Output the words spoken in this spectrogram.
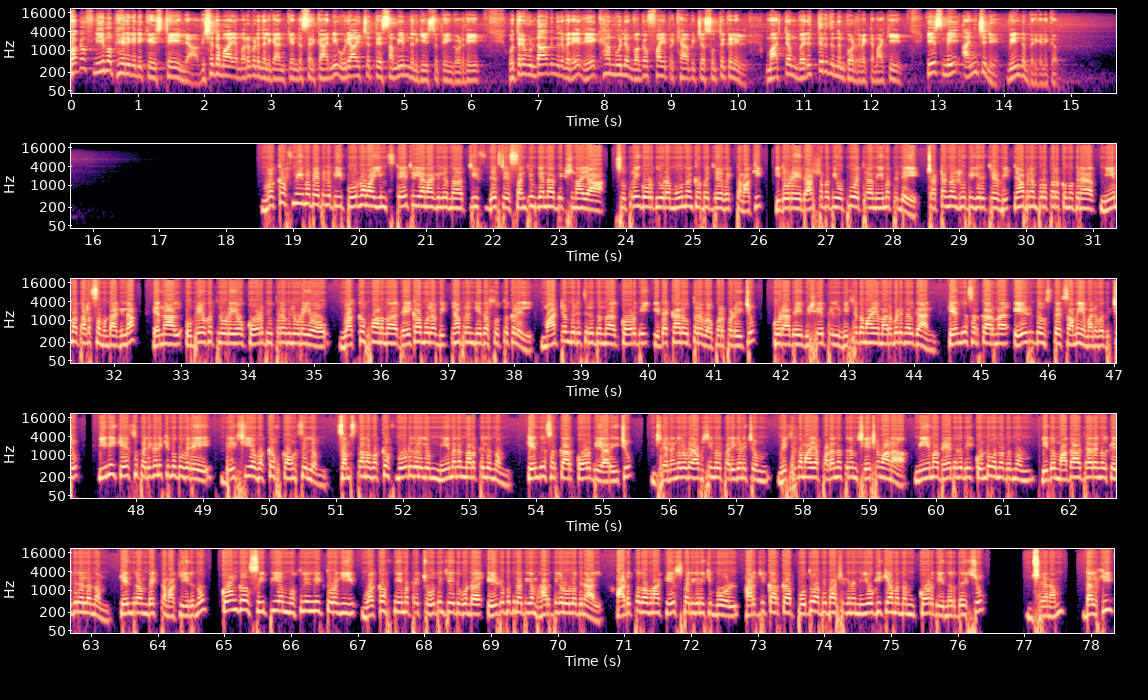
വഖഫ് നിയമ ഭേദഗതിക്ക് സ്റ്റേയില്ല. വിശദമായ മറുപടി നൽകാൻ കേന്ദ്ര സർക്കാരിന് ഒരാഴ്ചത്തെ സമയം നൽകി സുപ്രീം കോടതി ഉത്തരവുണ്ടാകുന്നതുവരെ രേഖാമൂലം വഖഫായി പ്രഖ്യാപിച്ച സ്വത്തുക്കളിൽ മാറ്റം വരുത്തരുതെന്നും കോടതി വ്യക്തമാക്കി. കേസ് മെയ് അഞ്ചിന് വീണ്ടും പരിഗണിക്കും. വഖഫ് നിയമ ഭേദഗതി പൂർണമായും സ്റ്റേ ചെയ്യാനാകില്ലെന്ന് ചീഫ് ജസ്റ്റിസ് സഞ്ജീവ് ഖന്ന അധ്യക്ഷനായ സുപ്രീം കോടതിയുടെ മൂന്നംഗ ബെഞ്ച് വ്യക്തമാക്കി. ഇതോടെ രാഷ്ട്രപതി ഒപ്പുവെച്ച നിയമത്തിന്റെ ചട്ടങ്ങൾ രൂപീകരിച്ച് വിജ്ഞാപനം പുറത്തിറക്കുന്നതിന് നിയമ തടസ്സമുണ്ടാകില്ല. എന്നാൽ ഉപയോഗത്തിലൂടെയോ കോടതി ഉത്തരവിലൂടെയോ വഖഫാണെന്ന് രേഖാമൂലം വിജ്ഞാപനം ചെയ്ത സ്വത്തുക്കളിൽ മാറ്റം വരുത്തരുതെന്ന് കോടതി ഇടക്കാല ഉത്തരവ് പുറപ്പെടുവിച്ചു. കൂടാതെ വിഷയത്തിൽ വിശദമായ മറുപടി നൽകാൻ കേന്ദ്ര സർക്കാരിന് ഏഴ് ദിവസത്തെ സമയം അനുവദിച്ചു. ഇനി കേസ് പരിഗണിക്കുന്നതുവരെ ദേശീയ വഖഫ് കൗൺസിലും സംസ്ഥാന വഖഫ് ബോർഡുകളിലും നിയമനം നടത്തില്ലെന്നും കേന്ദ്ര സർക്കാർ കോടതിയെ അറിയിച്ചു. ജനങ്ങളുടെ ആവശ്യങ്ങൾ പരിഗണിച്ചും വിശദമായ പഠനത്തിനും ശേഷമാണ് നിയമ ഭേദഗതി കൊണ്ടുവന്നതെന്നും ഇത് മതാചാരങ്ങൾക്കെതിരല്ലെന്നും കേന്ദ്രം വ്യക്തമാക്കിയിരുന്നു. Congress C P M Muslim League തുടങ്ങി വഖഫ് നിയമത്തെ ചോദ്യം ചെയ്തുകൊണ്ട് എഴുപതിലധികം ഹർജികൾ ഉള്ളതിനാൽ അടുത്ത തവണ കേസ് പരിഗണിക്കുമ്പോൾ ഹർജിക്കാർക്ക് പൊതു അഭിഭാഷകനെ നിയോഗിക്കാമെന്നും കോടതി നിർദ്ദേശിച്ചു. ജനം ഡൽഹി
